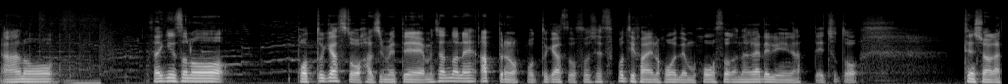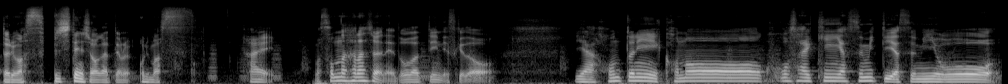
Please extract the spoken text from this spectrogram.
あの最近その、ポッドキャストを始めて、まあちゃんとね、Apple のポッドキャスト、そして Spotify の方でも放送が流れるようになって、ちょっとテンション上がっております。プチテンション上がっております。はい。まあ、そんな話はね、どうだっていいんですけど、いや、本当に、この、ここ最近休みって休みを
